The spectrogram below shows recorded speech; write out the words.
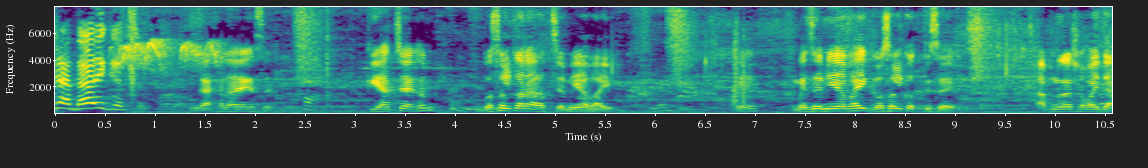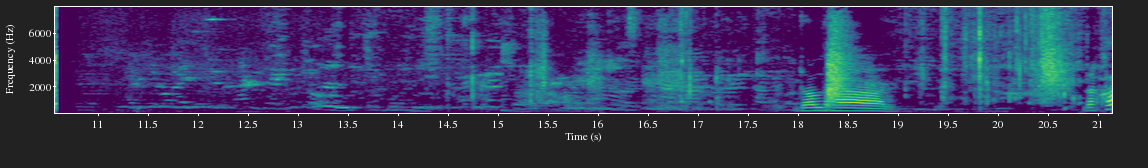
সাদা হয়ে গেছে। গা সাদা হয়ে গেছে? কি হচ্ছে এখন? গোসল করা হচ্ছে মিয়া ভাই। হ্যাঁ? মেজে মিয়া ভাই গোসল করতেছে। আপনারা সবাই জল ঢাল। দেখো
